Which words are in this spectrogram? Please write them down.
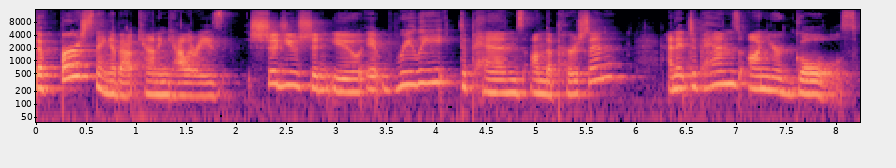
The first thing about counting calories should you, shouldn't you? It really depends on the person and it depends on your goals.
